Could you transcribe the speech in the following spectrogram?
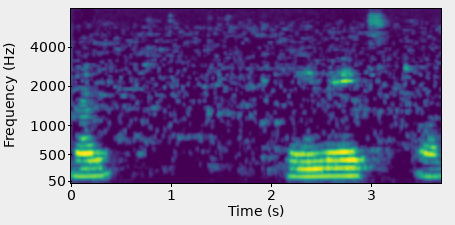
my image of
